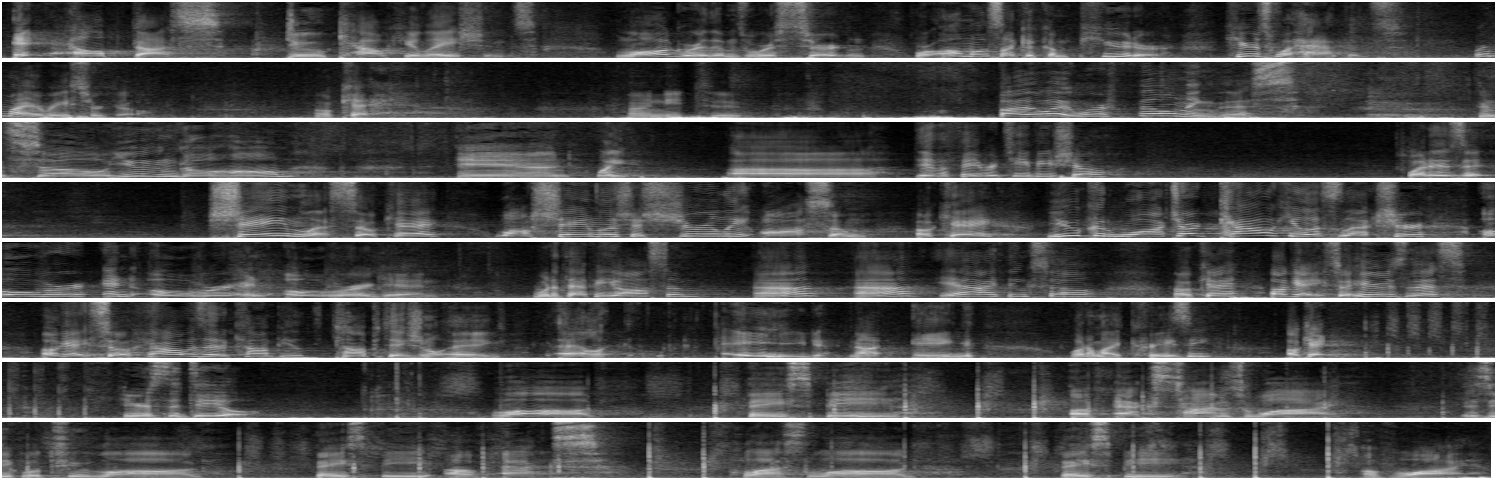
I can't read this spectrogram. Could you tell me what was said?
It helped us do calculations. Logarithms were certain, were almost like a computer. Here's what happens. Where'd my eraser go? Okay, I need to. By the way, we're filming this, and so you can go home and wait. Uh, do you have a favorite TV show? What is it? Shameless, okay? While Shameless is surely awesome, okay, you could watch our calculus lecture over and over and over again. Wouldn't that be awesome? Huh? Huh? Yeah, I think so. Okay. Okay, so here's this. Okay, so how is it a compu computational egg? Aid, not egg. What am I, crazy? Okay, here's the deal. Log base b of x times y is equal to log base b of x plus log base b of y.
